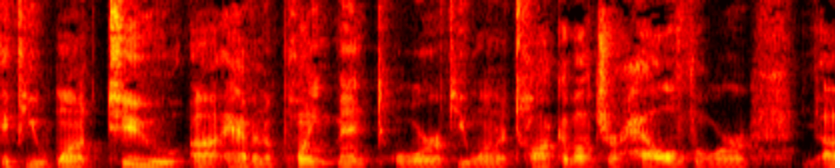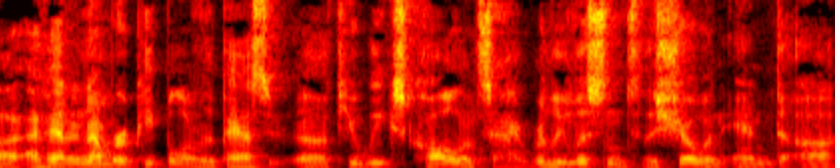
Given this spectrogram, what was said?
if you want to uh, have an appointment or if you want to talk about your health or uh, i've had a number of people over the past uh, few weeks call and say i really listened to the show and, and uh,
